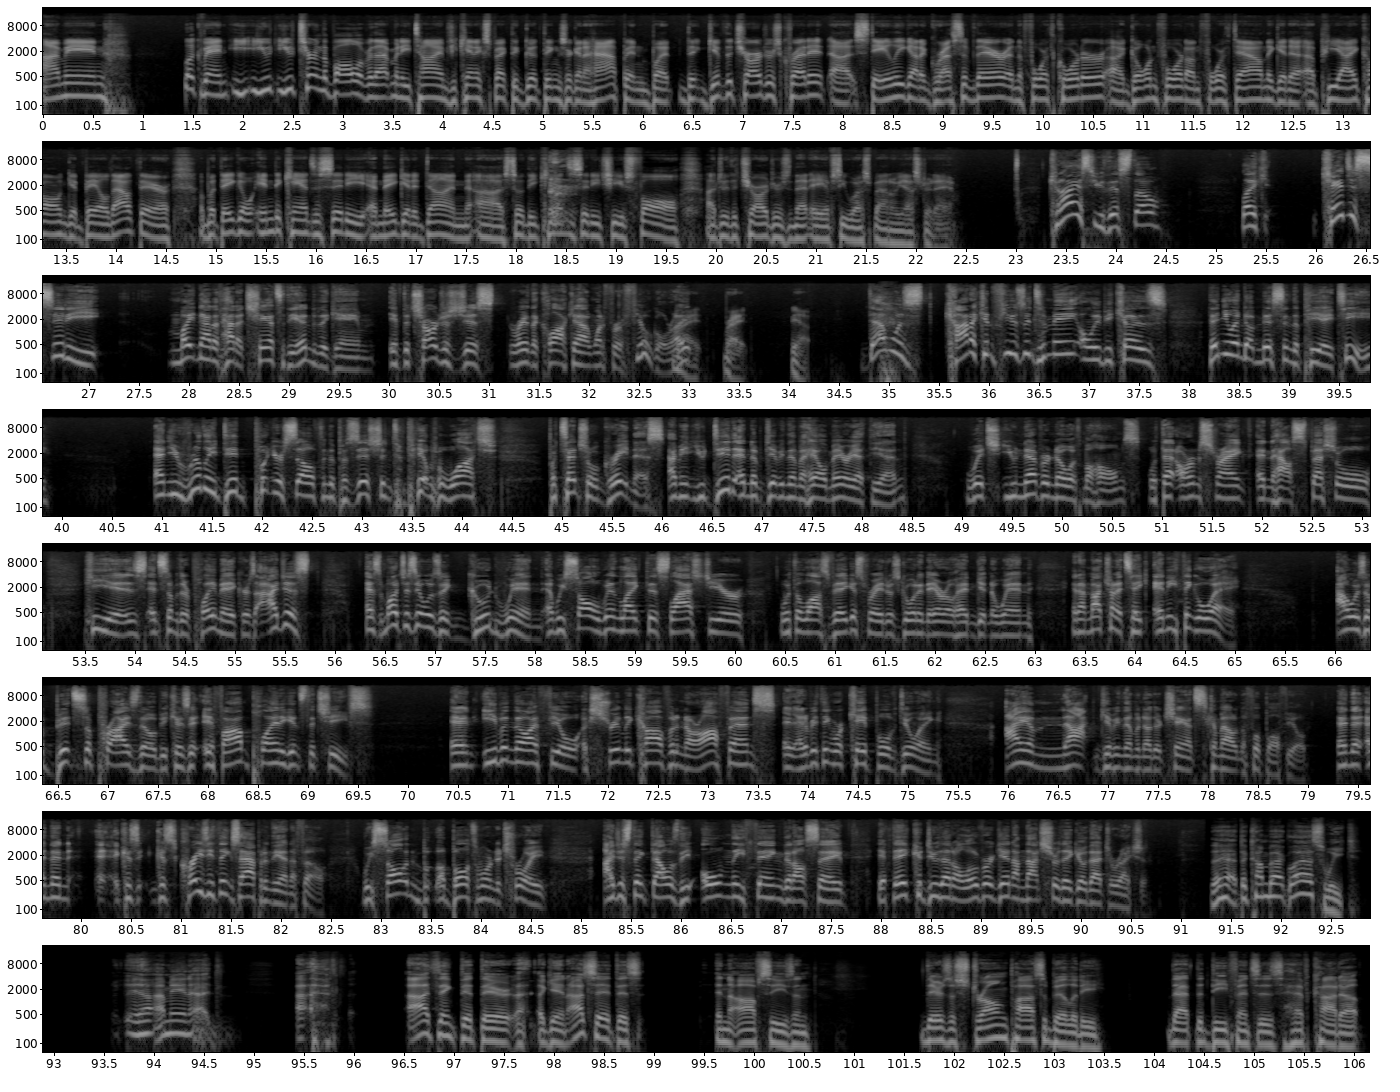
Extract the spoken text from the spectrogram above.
I mean. Look, man, you you turn the ball over that many times, you can't expect that good things are going to happen. But the, give the Chargers credit. Uh, Staley got aggressive there in the fourth quarter, uh, going for it on fourth down. They get a, a, PI call and get bailed out there, but they go into Kansas City and they get it done. Uh, so the Kansas City Chiefs fall uh, to the Chargers in that AFC West battle yesterday. Can I ask you this though? Like Kansas City might not have had a chance at the end of the game if the Chargers just ran the clock out and went for a field goal, right? Right. Right. Yeah. That was kind of confusing to me, only because then you end up missing the PAT, and you really did put yourself in the position to be able to watch potential greatness. I mean, you did end up giving them a Hail Mary at the end, which you never know with Mahomes, with that arm strength and how special he is and some of their playmakers. I just as much as it was a good win, and we saw a win like this last year with the Las Vegas Raiders going into Arrowhead and getting a win, and I'm not trying to take anything away. I was a bit surprised though because if I'm playing against the Chiefs, and even though I feel extremely confident in our offense and everything we're capable of doing, I am not giving them another chance to come out on the football field. And then, and then, eh, eh, because because crazy things happen in the NFL. We saw it in uh, Baltimore and Detroit I just think that was the only thing that I'll say. If they could do that all over again, I'm not sure they go that direction. They had to come back last week. Yeah, I mean, I, I, I think that they're again. I said this in the off season. There's a strong possibility that the defenses have caught up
